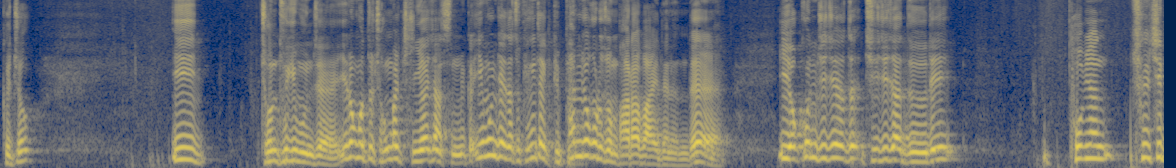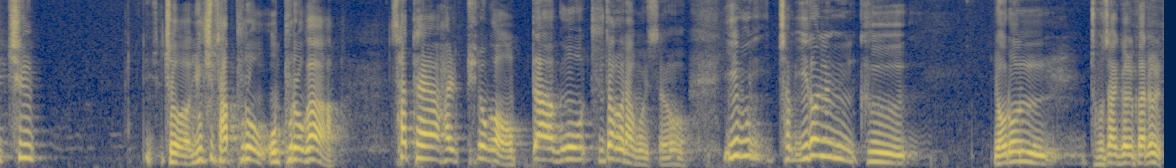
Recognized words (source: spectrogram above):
그죠? 이 전투기 문제 이런 것도 정말 중요하지 않습니까? 이 문제에 대해서 굉장히 비판적으로 좀 바라봐야 되는데 이 여권 지지자들, 지지자들이 보면 77, 저 64% 5%가 사퇴할 필요가 없다고 주장을 하고 있어요. 이분 참 이런 그 여론 조사 결과를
